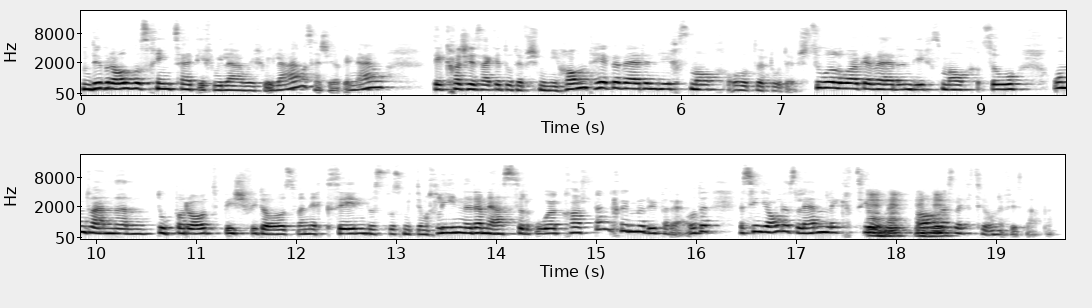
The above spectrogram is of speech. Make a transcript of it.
Und überall, wo das Kind sagt, ich will auch, ich will auch, hast du ja genau, dann kannst du ja sagen, du darfst meine Hand heben, während ich es mache, oder du darfst zuschauen, während ich es mache, so. Und wenn dann du parat bist für das, wenn ich sehe, dass du es mit dem kleineren Messer gut kannst, dann können wir rüber, oder? Es sind ja alles Lernlektionen, mhm, mhm. alles Lektionen fürs Leben.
